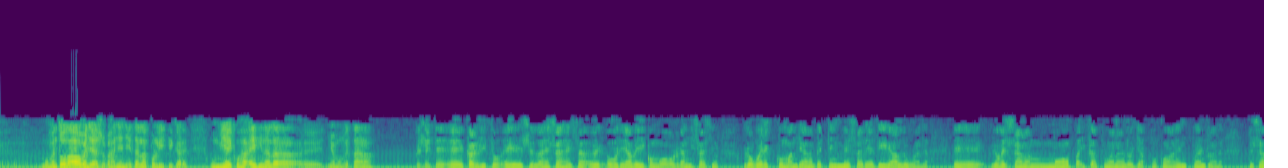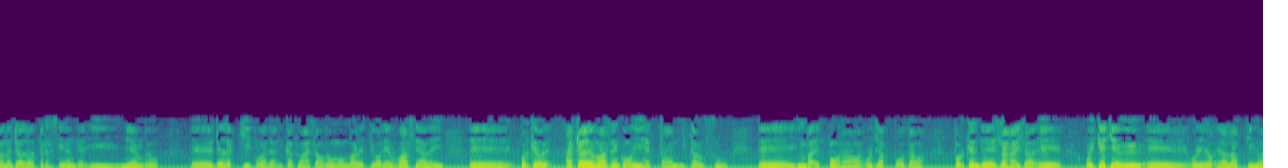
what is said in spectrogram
momento dado ya eso va ñeñeta la política un mía cosa es ina la eh, ñomongetana Pues este, eh, Carlito, eh, se las esa esa eh, orea ve como organización, lo huele comandean tem mesa de diálogo, ¿verdad? eh, los a mopa y catuana los ya poco encuentro, especialmente a los presidentes y miembros eh, del equipo, y catuana están los bombardeos de base de ahí, eh, porque a través de base con hija están y tal su eh, imba o ya pota, porque en de esas eh, hoy que llevé eh, Orero era latino,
